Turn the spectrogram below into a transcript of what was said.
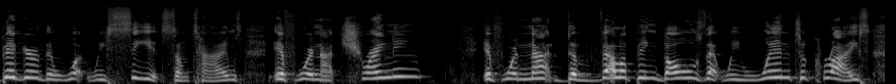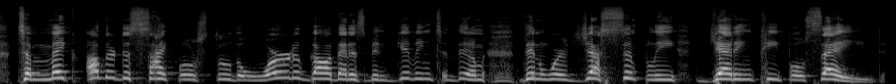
bigger than what we see it sometimes. If we're not training, if we're not developing those that we win to Christ to make other disciples through the word of God that has been given to them, then we're just simply getting people saved.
